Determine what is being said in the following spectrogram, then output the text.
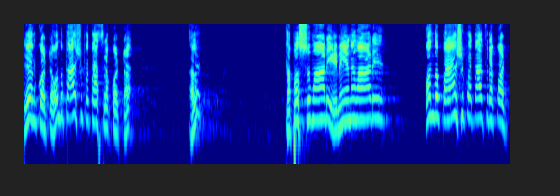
ಏನು ಕೊಟ್ಟ? ಒಂದು ಪಾಶುಪತಾಸ್ತ್ರ ಕೊಟ್ಟ. ಅಲ್ಲ? ತಪಸ್ಸು ಮಾಡಿ, ಏನೇನು ಮಾಡಿ? ಒಂದು ಪಾಶುಪತಾಸ್ತ್ರ ಕೊಟ್ಟ.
